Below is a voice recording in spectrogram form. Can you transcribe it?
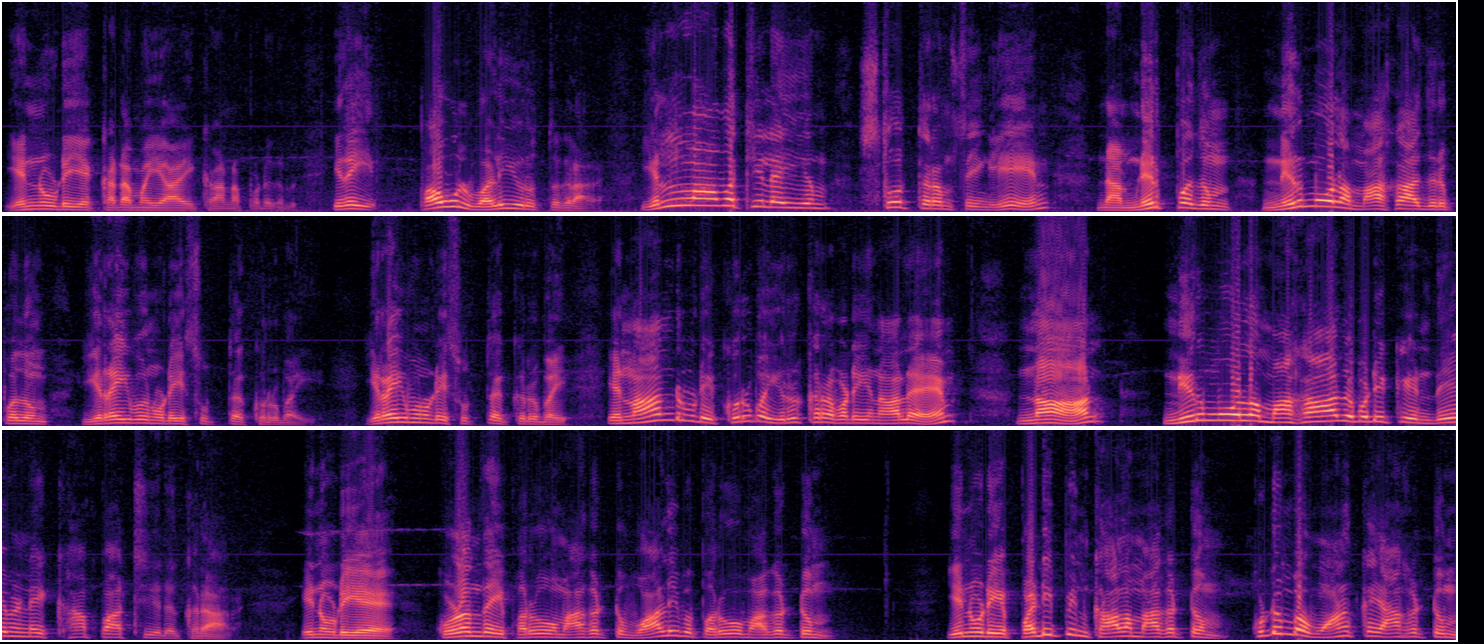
என்னுடைய கடமையாய் காணப்படுகிறது. இதை பவுல் வலியுறுத்துகிறார். எல்லாவற்றிலேயும் ஸ்தோத்திரம் செய்யுங்கள் ஏன் நாம் நிற்பதும் நிர்மூலமாகாதிருப்பதும் இறைவனுடைய சுத்த கிருபை. இறைவனுடைய சுத்த கிருபை. என் ஆண்டருடைய கிருபை இருக்கிறபடியினால நான் நிர்மூலமாகாதபடிக்கு என் தேவனை காப்பாற்றி இருக்கிறார் என்னுடைய குழந்தை பருவமாகட்டும் வாலிப பருவமாகட்டும் என்னுடைய படிப்பின் காலமாகட்டும் குடும்ப வாழ்க்கை ஆகட்டும்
